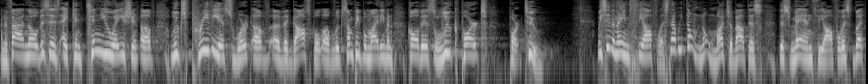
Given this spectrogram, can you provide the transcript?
And in fact, no, this is a continuation of Luke's previous work of uh, the Gospel of Luke. Some people might even call this Luke part, part two. We see the name Theophilus. Now, we don't know much about this, this man, Theophilus, but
